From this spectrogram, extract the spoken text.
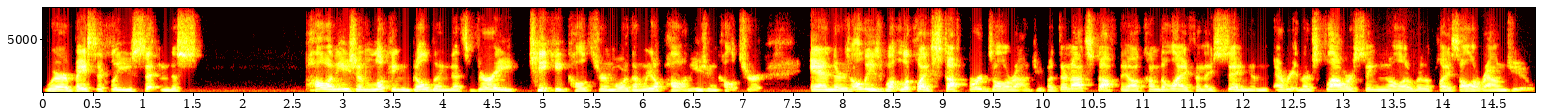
where basically you sit in this Polynesian looking building that's very tiki culture more than real Polynesian culture. And there's all these what look like stuffed birds all around you, but they're not stuffed. They all come to life and they sing, and every and there's flowers singing all over the place, all around you.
